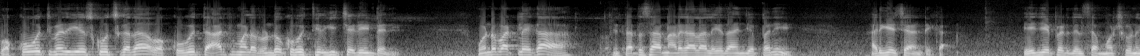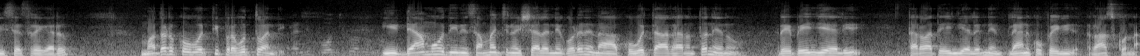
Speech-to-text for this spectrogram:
ఒక కొవ్వొత్తి మీద చేసుకోవచ్చు కదా ఒక కొవ్వొత్తి ఆర్పి మళ్ళీ రెండో కొవ్వొత్తి తిరిగి ఇచ్చాడు ఏంటని. ఉండబట్టలేక నేను పెద్ద సార్ని అడగాలా లేదా అని చెప్పని అడిగేశాడంట ఇక. ఏం చెప్పాడు తెలుసా మోక్షగుణ విశ్వేశ్వరయ్య గారు? మొదటి కొవ్వొత్తి ప్రభుత్వాన్ని ఈ డ్యాము దీనికి సంబంధించిన విషయాలన్నీ కూడా నేను ఆ కొవ్వొత్తి ఆధారంతో నేను రేపు ఏం చేయాలి తర్వాత ఏం చేయాలని నేను ప్లాన్కి ఉపయోగి రాసుకున్నా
